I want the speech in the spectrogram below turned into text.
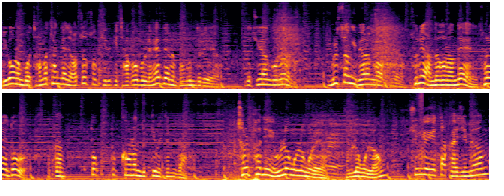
이거는 뭐 잘못한 게 아니라 어쩔 수 없이 이렇게 작업을 해야 되는 부분들이에요. 근데 중요한 거는 물성이 변한 것 같아요. 손이 안 나가는데 손에도 약간 똑똑하는 느낌이 듭니다. 철판이 울렁울렁거려요. 네. 울렁울렁. 충격이 딱 가해지면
